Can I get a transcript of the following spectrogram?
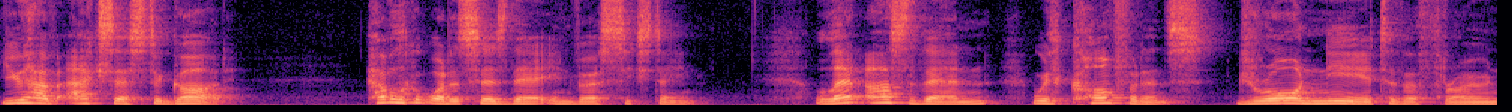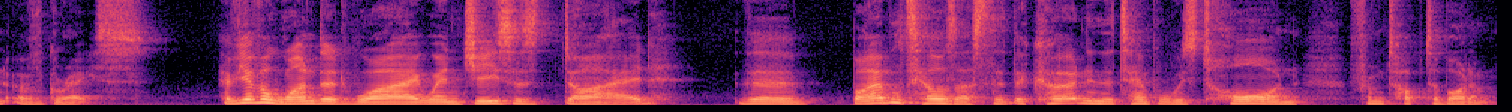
you have access to God. Have a look at what it says there in verse 16. Let us then, with confidence, draw near to the throne of grace. Have you ever wondered why, when Jesus died, the Bible tells us that the curtain in the temple was torn from top to bottom?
